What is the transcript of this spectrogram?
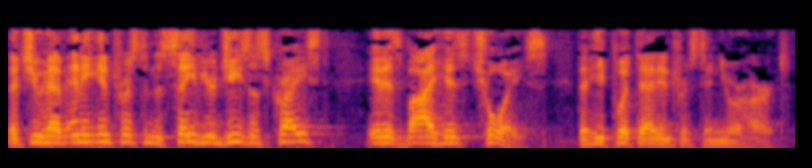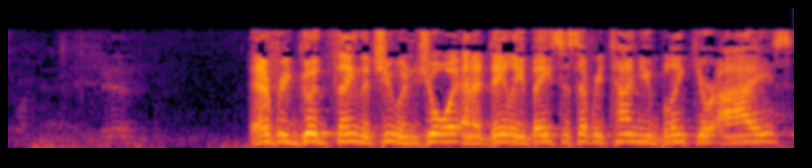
that you have any interest in the Savior Jesus Christ, it is by His choice that He put that interest in your heart. Every good thing that you enjoy on a daily basis, every time you blink your eyes,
